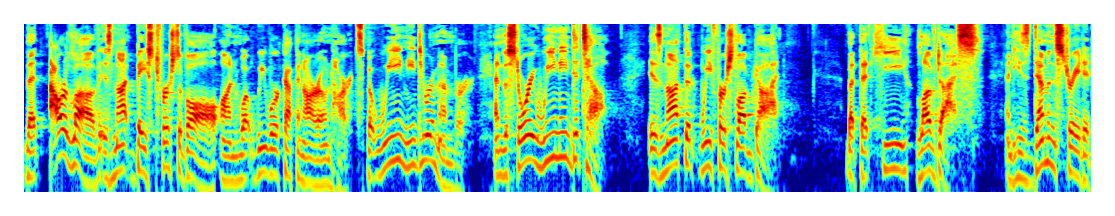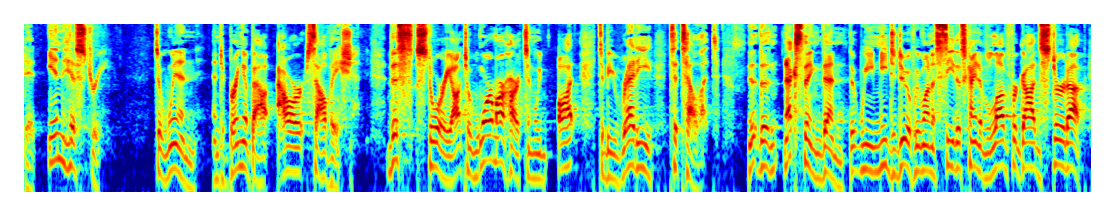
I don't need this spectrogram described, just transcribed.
that our love is not based, first of all, on what we work up in our own hearts, but we need to remember, and the story we need to tell is not that we first loved God, but that He loved us. And He's demonstrated it in history to win and to bring about our salvation. This story ought to warm our hearts, and we ought to be ready to tell it. The next thing, then, that we need to do if we want to see this kind of love for God stirred up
